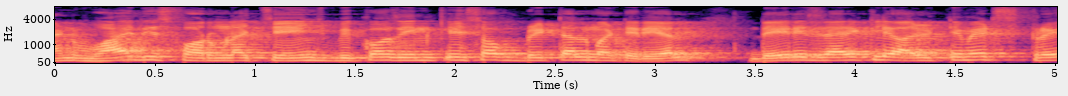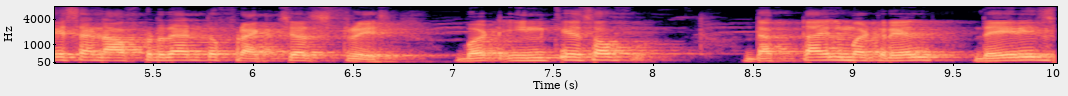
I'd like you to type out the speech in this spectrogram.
and why this formula change because in case of brittle material there is directly ultimate stress and after that the fracture stress. But in case of ductile material there is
